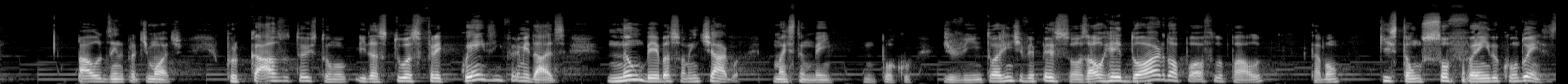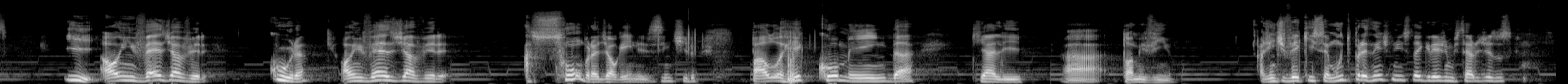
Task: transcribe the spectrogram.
Paulo dizendo para Timóteo: Por causa do teu estômago e das tuas frequentes enfermidades, não beba somente água, mas também um pouco de vinho. Então a gente vê pessoas ao redor do apóstolo Paulo, tá bom? Que estão sofrendo com doenças. E ao invés de haver cura, ao invés de haver a sombra de alguém nesse sentido, Paulo recomenda que ali ah, tome vinho. A gente vê que isso é muito presente no início da igreja, no mistério de Jesus,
